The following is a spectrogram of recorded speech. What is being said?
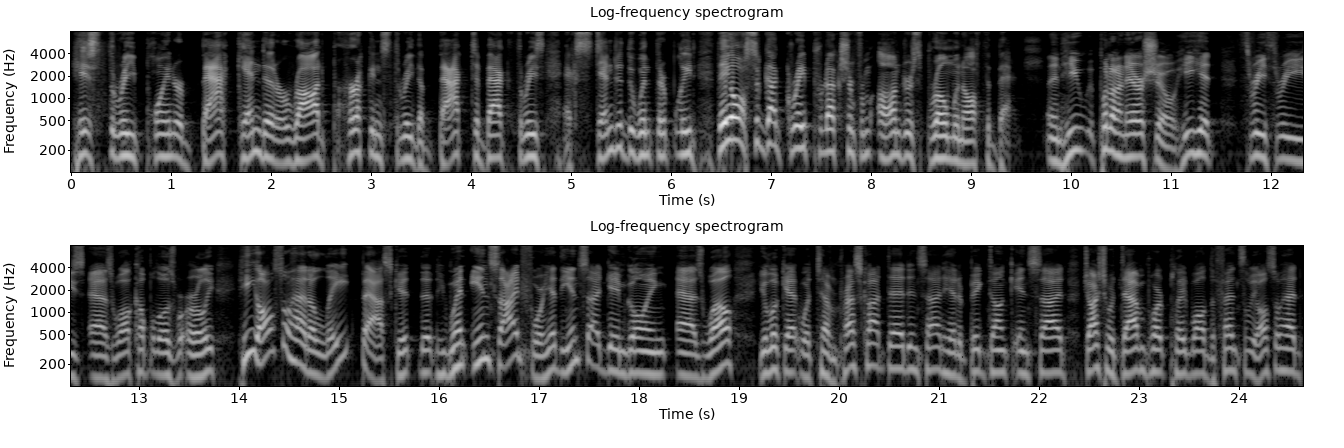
His three pointer back ended a Rod Perkins three. The back to back threes extended the Winthrop lead. They also got great production from Anders Broman off the bench. And he put on an air show. He hit three threes as well. A couple of those were early. He also had a late basket that he went inside for. He had the inside game going as well. You look at what Tevin Prescott did inside. He had a big dunk inside. Joshua Davenport played well defensively, also had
